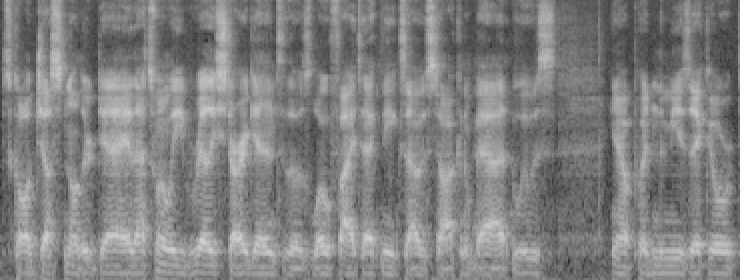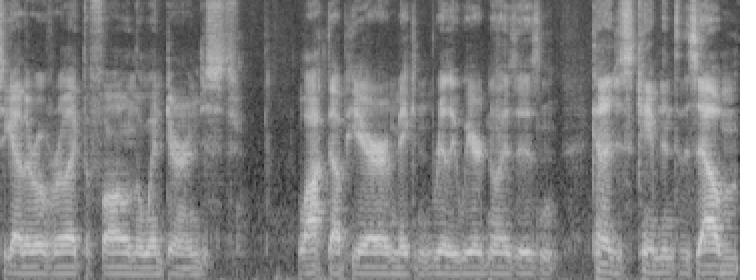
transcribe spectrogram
It's called Just Another Day. That's when we really started getting into those lo-fi techniques I was talking about. It was, you know, putting the music over, together over like the fall and the winter, and just locked up here and making really weird noises, and kind of just came into this album.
